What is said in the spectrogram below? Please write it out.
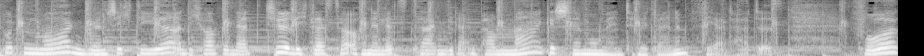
guten Morgen wünsche ich dir und ich hoffe natürlich, dass du auch in den letzten Tagen wieder ein paar magische Momente mit deinem Pferd hattest. Vor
